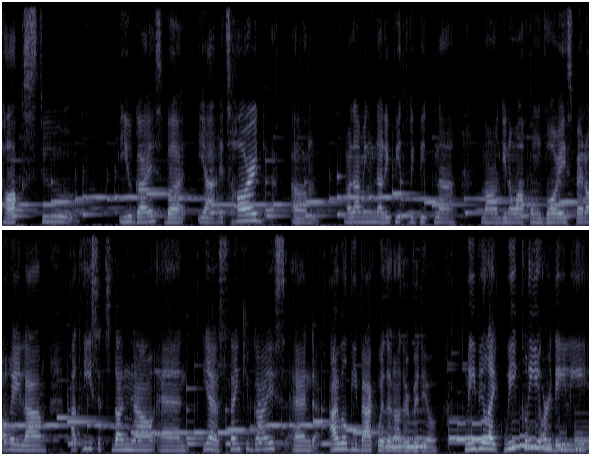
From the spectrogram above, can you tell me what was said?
talks to you guys but yeah it's hard um madaming na repeat repeat na mga ginawa kong voice pero okay lang. At least it's done now and yes thank you guys and I will be back with another video. Maybe like weekly or daily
